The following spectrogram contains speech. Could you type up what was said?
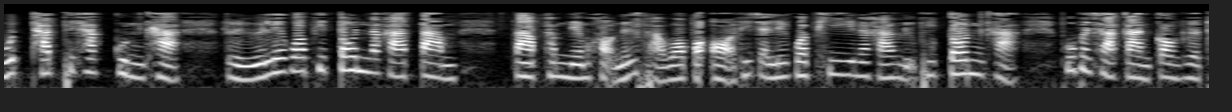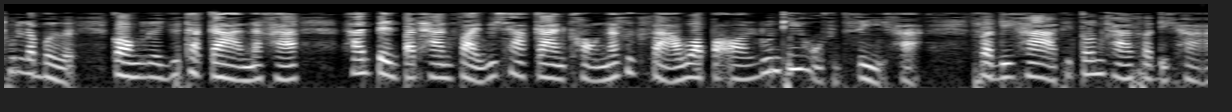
วุฒิทัพพิทักษ์กุลค่ะ หรือเรียกว่าพี่ต้นนะคะ ตาม ตามธรรมเนียมของนักศึกษาวปอที่จะเรียกว่าพี่นะคะ หรือพี่ต้นค่ะ ผู้บัญชาการกองเรือทุ่นระเบิด กองเรือยุทธการนะคะ ท่านเป็นประธานฝ่ายวิชาการของนักศึกษาวปอรุ่นที่ 64 ค่ะ สวัสดีค่ะ พี่ต้นคะสวัสดีค่ะ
